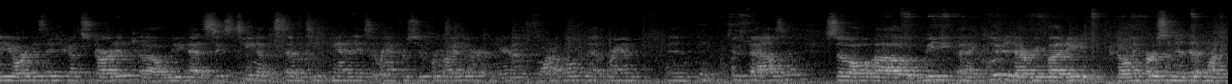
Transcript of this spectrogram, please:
the organization got started, uh, we had 16 of the 17 candidates that ran for supervisor, and here's one of them that ran in 2000. So uh, we included everybody. The only person that didn't want to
